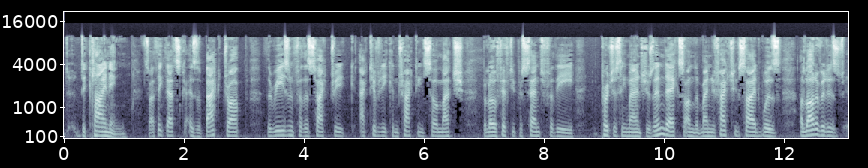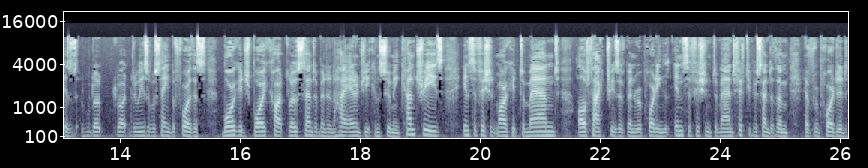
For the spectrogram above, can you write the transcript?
d- declining? So I think that's as a backdrop. The reason for this factory activity contracting so much, below 50% for the purchasing managers index on the manufacturing side was a lot of it is is what Louisa was saying before this mortgage boycott, low sentiment in high energy consuming countries, insufficient market demand. All factories have been reporting insufficient demand. 50% of them have reported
